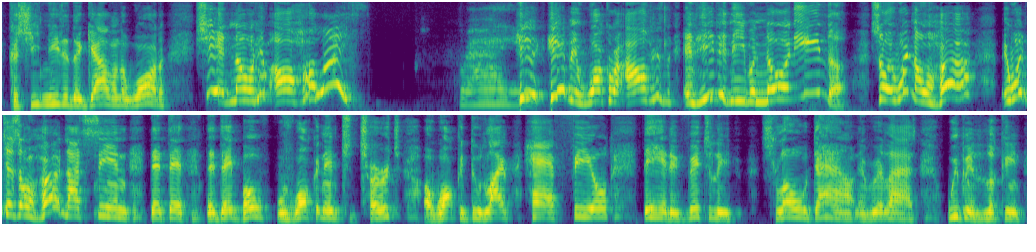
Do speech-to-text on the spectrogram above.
because she needed a gallon of water she had known him all her life Right. He he had been walking around all his and he didn't even know it either. So it wasn't on her. It wasn't just on her not seeing that that, that they both was walking into church or walking through life half filled. They had eventually slowed down and realized we've been looking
